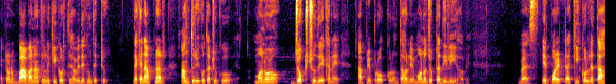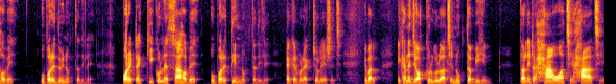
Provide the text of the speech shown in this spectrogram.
একটা বা বানাতে হলে কি করতে হবে? দেখুন তো একটু। দেখেন আপনার আন্তরিকতাটুকু মনোযোগ শুধু এখানে আপনি প্রয়োগ করুন, তাহলে মনোযোগটা দিলেই হবে। ব্যাস, এর পরেরটা কি করলে তা হবে? উপরে দুই নুক্তা দিলে। পরেরটা কি করলে সা হবে? উপরে তিন নুক্তা দিলে। একের পর এক চলে এসেছে। এবার, এখানে যে অক্ষরগুলো আছে নুক্তাবিহীন, তাহলে এটা হাও আছে, হা আছে।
